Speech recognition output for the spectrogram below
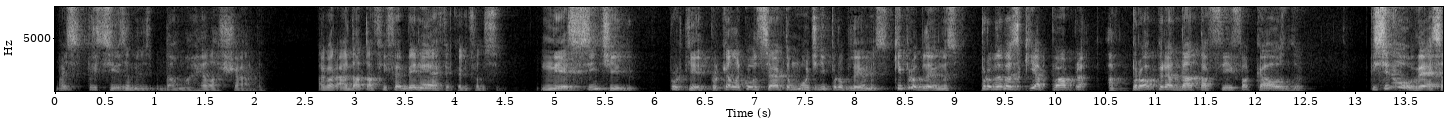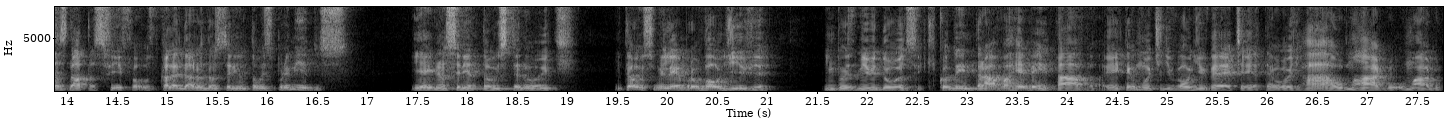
mas precisa mesmo dar uma relaxada. Agora, a data FIFA é benéfica, ele falou assim, nesse sentido. Por quê? Porque ela conserta um monte de problemas. Que problemas? Problemas que a própria, a própria data FIFA causa. Que se não houvesse as datas FIFA, os calendários não seriam tão espremidos. E aí não seria tão extenuante. Então isso me lembra o Valdívia, em 2012, que quando entrava arrebentava. E aí tem um monte de Valdivete aí até hoje. Ah, o Mago, o Mago.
